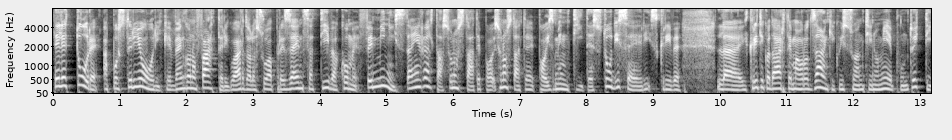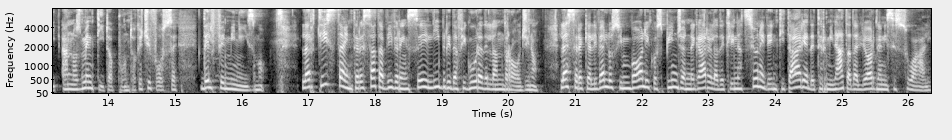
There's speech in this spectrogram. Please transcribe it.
le letture a posteriori che vengono fatte riguardo alla sua presenza attiva come femminista in realtà sono state poi, sono state poi smentite. Studi seri, scrive la, il critico d'arte Mauro Zanchi qui su antinomie.it, hanno smentito appunto che ci fosse del femminismo. L'artista è interessata a vivere in sé l'ibrida figura dell'androgino, l'essere che a livello simbolico spinge a negare la declinazione identitaria determinata dagli organi sessuali.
